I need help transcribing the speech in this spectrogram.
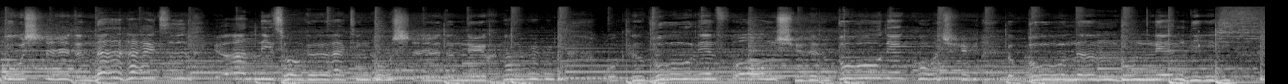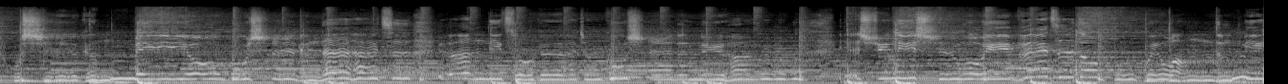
故事的男孩子，愿你做个爱听故事的女孩。我可不念风雪，不念过去，可不能不念你。我是个没有故事的男孩子，愿你做个爱讲故事的女孩。也许你是我一辈子都不会忘的名。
